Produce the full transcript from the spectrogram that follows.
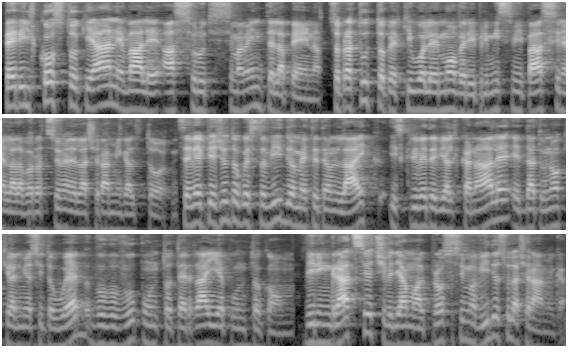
Per il costo che ha ne vale assolutissimamente la pena, soprattutto per chi vuole muovere i primissimi passi nella lavorazione della ceramica al tornio. Se vi è piaciuto questo video mettete un like, iscrivetevi al canale e date un occhio al mio sito web www.terraie.com. Vi ringrazio e ci vediamo al prossimo video sulla ceramica.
